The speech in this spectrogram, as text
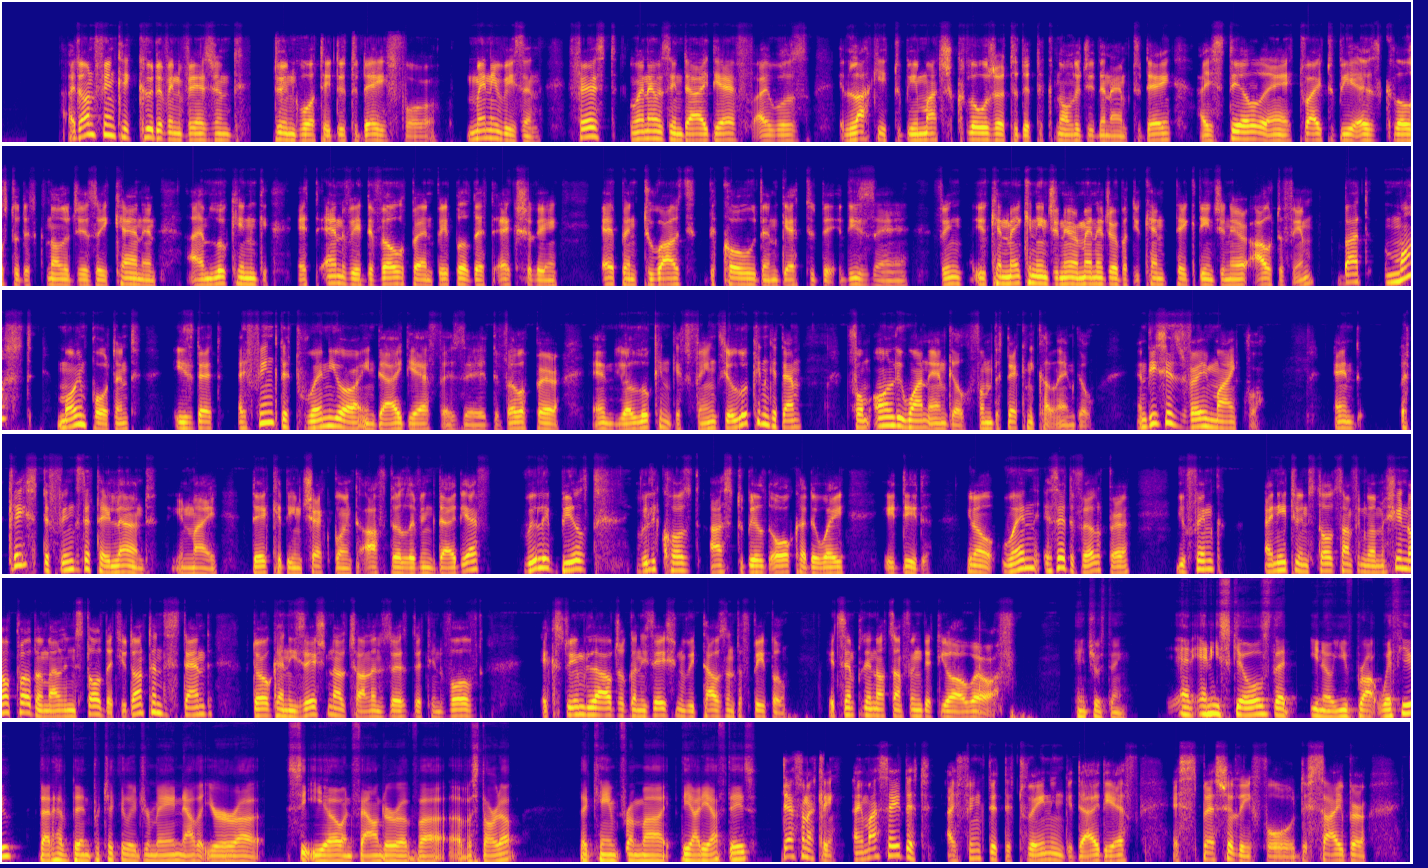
I don't think I could have envisioned doing what I do today for many reasons. First, when I was in the IDF, I was lucky to be much closer to the technology than I am today. I still uh, try to be as close to the technology as I can, and I'm looking at envy developer and people that actually happen to write the code and get to the, these uh, things. You can make an engineer manager, but you can't take the engineer out of him. But most more important is that I think that when you are in the IDF as a developer and you're looking at things, you're looking at them from only one angle, from the technical angle. And this is very micro. And at least the things that I learned in my decade in Checkpoint after leaving the IDF really built, really caused us to build Orca the way it did. You know, when as a developer, you think I need to install something on machine, no problem, I'll install that. You don't understand the organizational challenges that involved extremely large organization with thousands of people. It's simply not something that you are aware of. Interesting. And any skills that you know you've brought with you that have been particularly germane now that you're uh, CEO and founder of uh, of a startup that came from uh, the IDF days? Definitely. I must say that I think that the training at the IDF, especially for the cyber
